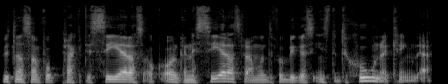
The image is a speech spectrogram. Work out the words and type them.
utan som får praktiseras och organiseras fram och det får byggas institutioner kring det.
